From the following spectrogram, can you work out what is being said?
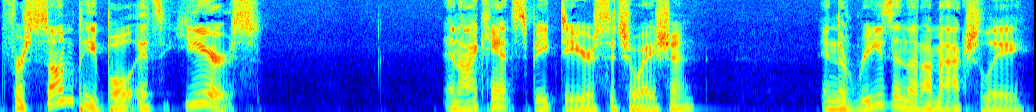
For some people it's years. And i can't speak to your situation. And the reason that i'm actually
